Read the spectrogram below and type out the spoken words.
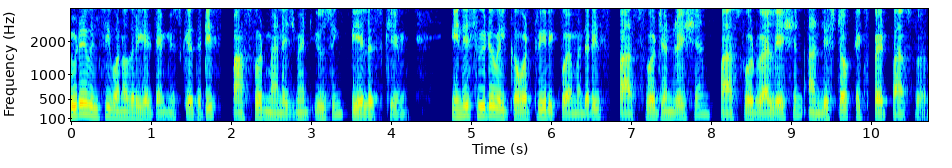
Today we'll see one of the real-time use case that is password management using PLSQL. In this video, we'll cover three requirements that is password generation, password validation, and list of expired password.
